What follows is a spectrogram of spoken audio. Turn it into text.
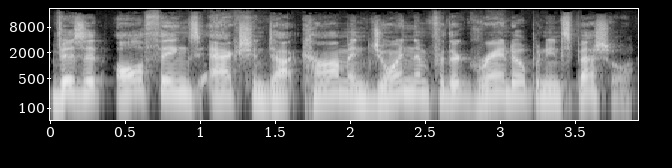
Visit allthingsaction.com and join them for their grand opening special.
